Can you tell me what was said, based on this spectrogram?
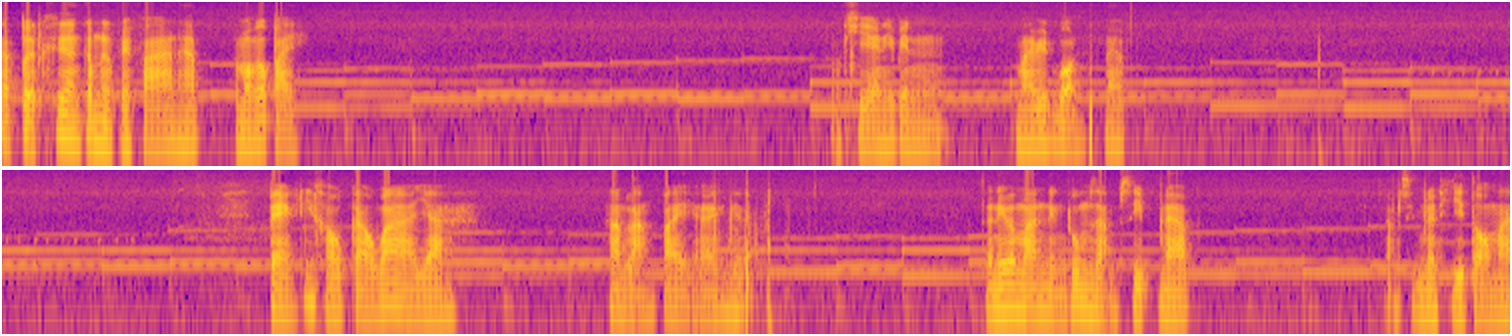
แต่เปิดเครื่องกำเนิดไฟฟ้านะครับ มันก็ไป โอเค อันนี้เป็นไม้เวทบอลนะครับ แปลกที่เขากล่าวว่าอย่าหันหลังไปอะไรนี่แหละ ตอนนี้ประมาณหนึ่งทุ่มสามสิบนะครับสามสิบนาทีต่อมา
